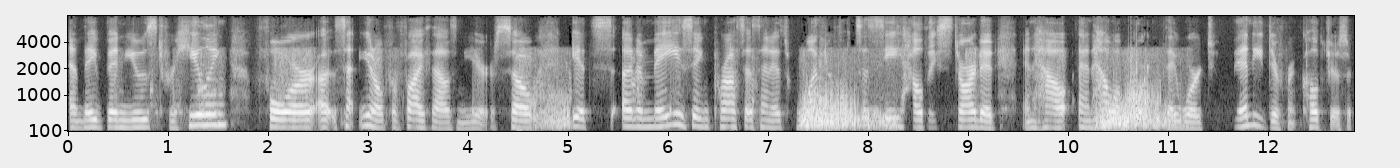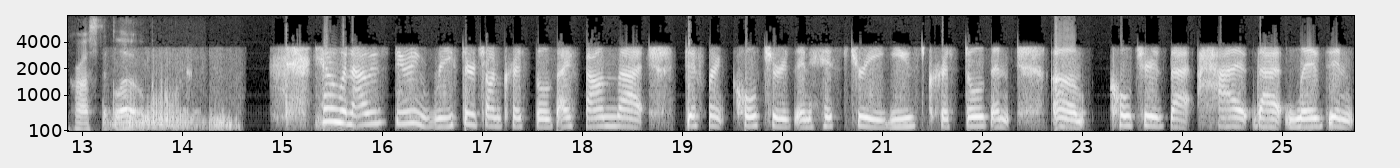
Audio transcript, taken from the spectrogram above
And they've been used for healing for, uh, you know, for 5,000 years. So it's an amazing process, and it's wonderful to see how they started and how, and how important they were to many different cultures across the globe. Yeah, when I was doing research on crystals, I found that different cultures in history used crystals and um, cultures that had that lived in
